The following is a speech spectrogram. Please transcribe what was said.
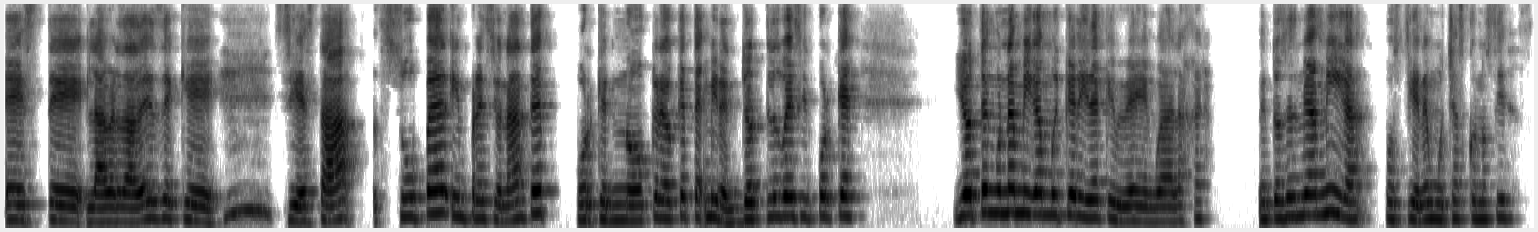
este, la verdad es de que sí está súper impresionante porque no creo que te, miren, yo les voy a decir por qué yo tengo una amiga muy querida que vive ahí en Guadalajara. Entonces mi amiga pues tiene muchas conocidas.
